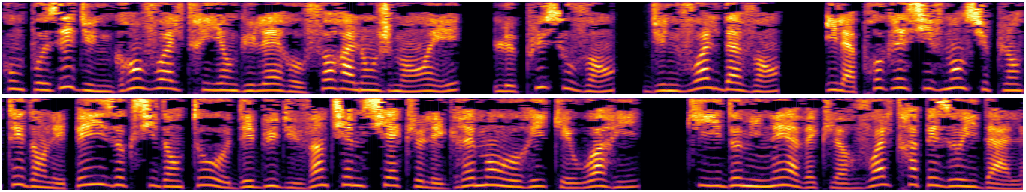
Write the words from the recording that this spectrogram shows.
Composé d'une grand voile triangulaire au fort allongement et, le plus souvent, d'une voile d'avant, il a progressivement supplanté dans les pays occidentaux au début du XXe siècle les gréements auriques et wari, qui y dominaient avec leur voile trapézoïdale.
